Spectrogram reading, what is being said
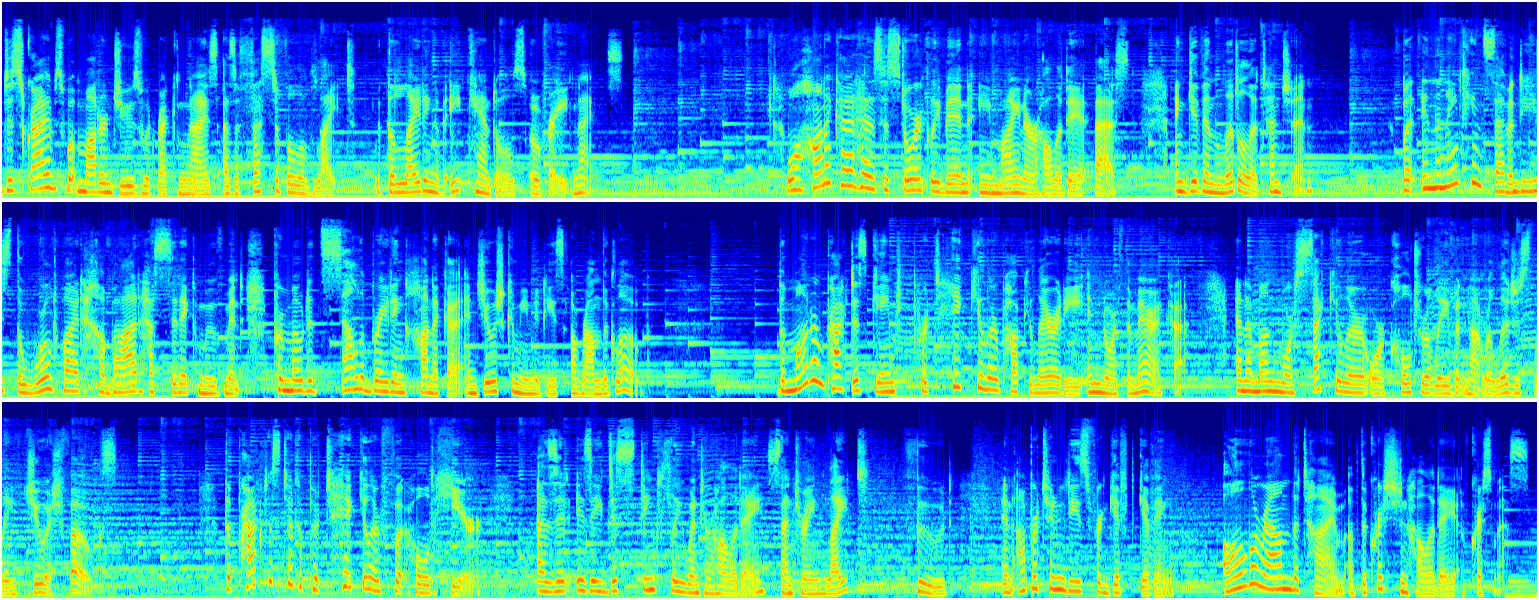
describes what modern Jews would recognize as a festival of light, with the lighting of eight candles over eight nights. While Hanukkah has historically been a minor holiday at best and given little attention, but in the 1970s, the worldwide Chabad Hasidic movement promoted celebrating Hanukkah in Jewish communities around the globe. The modern practice gained particular popularity in North America and among more secular or culturally but not religiously Jewish folks. The practice took a particular foothold here, as it is a distinctly winter holiday centering light, food, and opportunities for gift giving, all around the time of the Christian holiday of Christmas.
